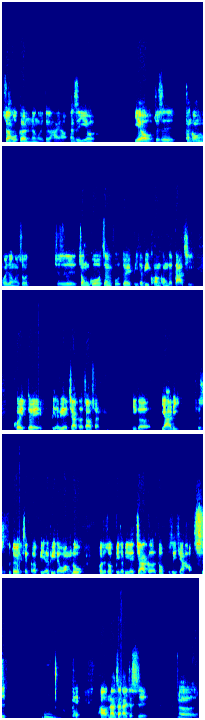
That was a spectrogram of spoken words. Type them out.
虽然我个人认为这个还好，但是也有也有就是看空人会认为说，就是中国政府对比特币矿工的打击。会对比特币的价格造成一个压力，就是对整个比特币的网络或者说比特币的价格都不是一件好事。嗯，OK，好，那再来就是，呃，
